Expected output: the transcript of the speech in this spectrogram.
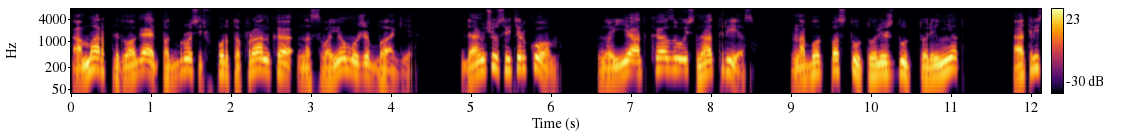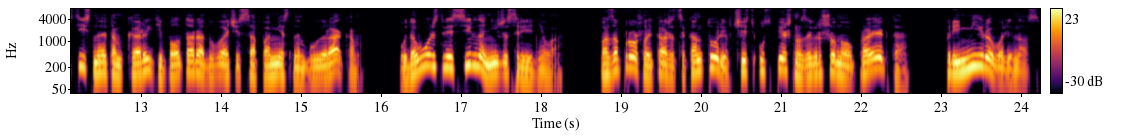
Амар предлагает подбросить в Порто-Франко на своем уже баге. Дамчу с ветерком, но я отказываюсь на отрез. На блокпосту то ли ждут, то ли нет. А трястись на этом корыте полтора-два часа по местным буеракам – удовольствие сильно ниже среднего. Позапрошлой, кажется, конторе в честь успешно завершенного проекта премировали нас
